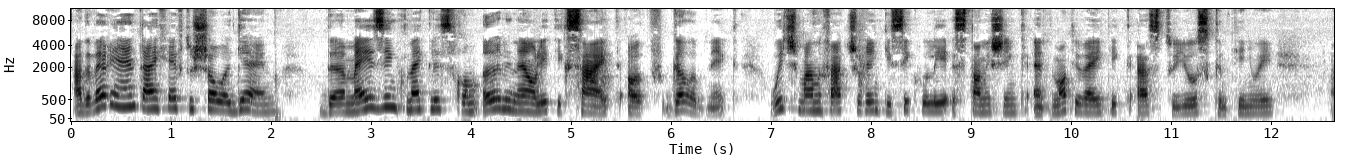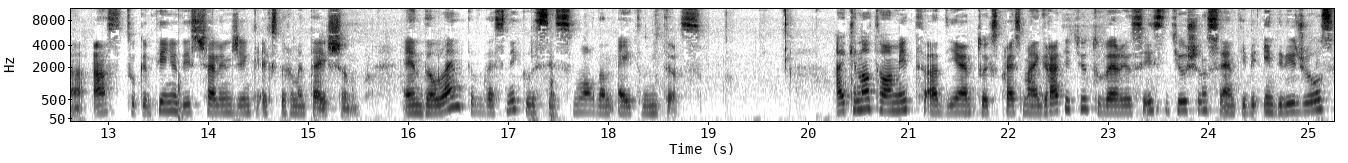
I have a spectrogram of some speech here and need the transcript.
At the very end, I have to show again the amazing necklace from early Neolithic site of Galabnik, which manufacturing is equally astonishing and motivating us to use continually, uh, us to continue this challenging experimentation. And the length of this necklace is more than 8 meters. I cannot omit at the end to express my gratitude to various institutions and individuals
